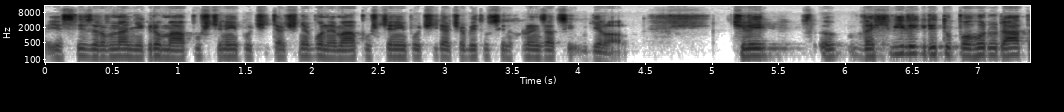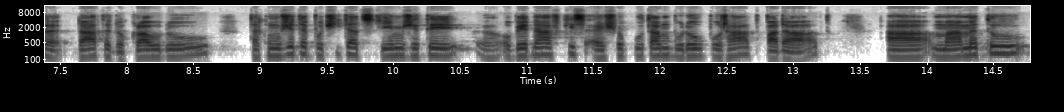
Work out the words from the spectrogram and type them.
jestli zrovna někdo má puštěný počítač nebo nemá puštěný počítač, aby tu synchronizaci udělal. Čili ve chvíli, kdy tu pohodu dáte, dáte do cloudu, tak můžete počítat s tím, že ty objednávky z e-shopu tam budou pořád padat a máme tu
